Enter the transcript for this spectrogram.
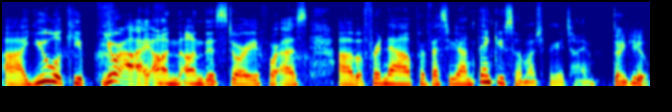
Uh, you will keep your eye on on this story for us. Uh, but for now, Professor Young, thank you so much for your time. Thank you.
